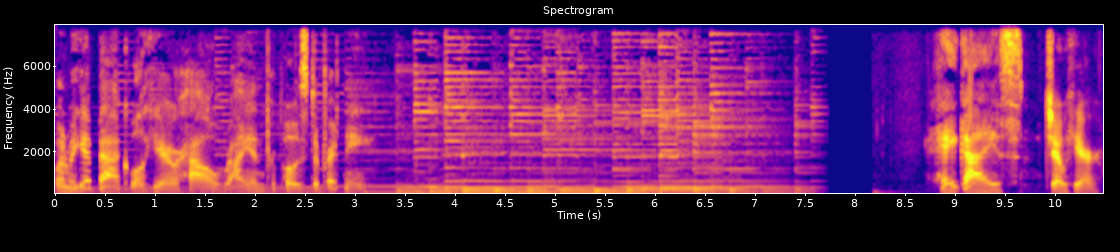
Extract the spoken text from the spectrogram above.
When we get back, we'll hear how Ryan proposed to Brittany. Hey guys, Jo here.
